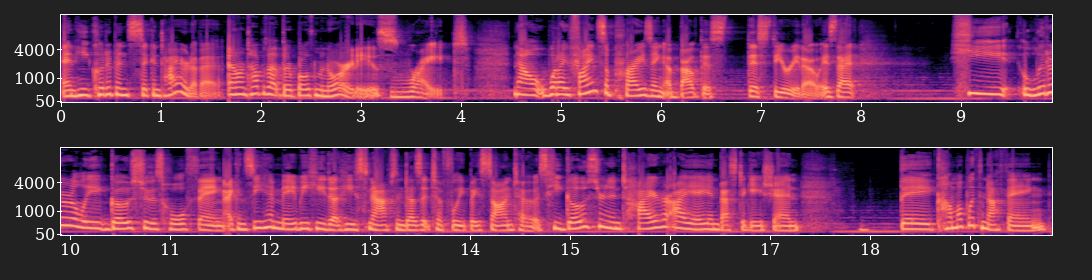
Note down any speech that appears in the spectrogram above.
and he could have been sick and tired of it. And on top of that, they're both minorities. Right. Now, what I find surprising about this this theory though is that he literally goes through this whole thing. I can see him maybe he he snaps and does it to Felipe Santos. He goes through an entire IA investigation. They come up with nothing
